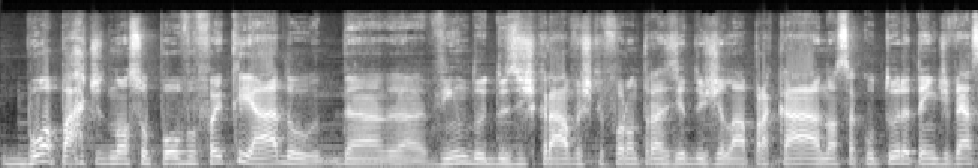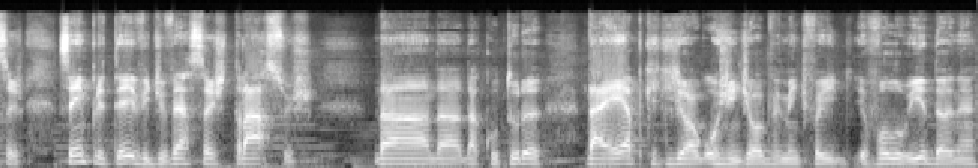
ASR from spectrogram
boa parte do nosso povo foi criado da, da, vindo dos escravos que foram trazidos de lá para cá. A nossa cultura tem diversas, sempre teve diversos traços da, da, da, cultura da época que hoje em dia obviamente foi evoluída, né?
